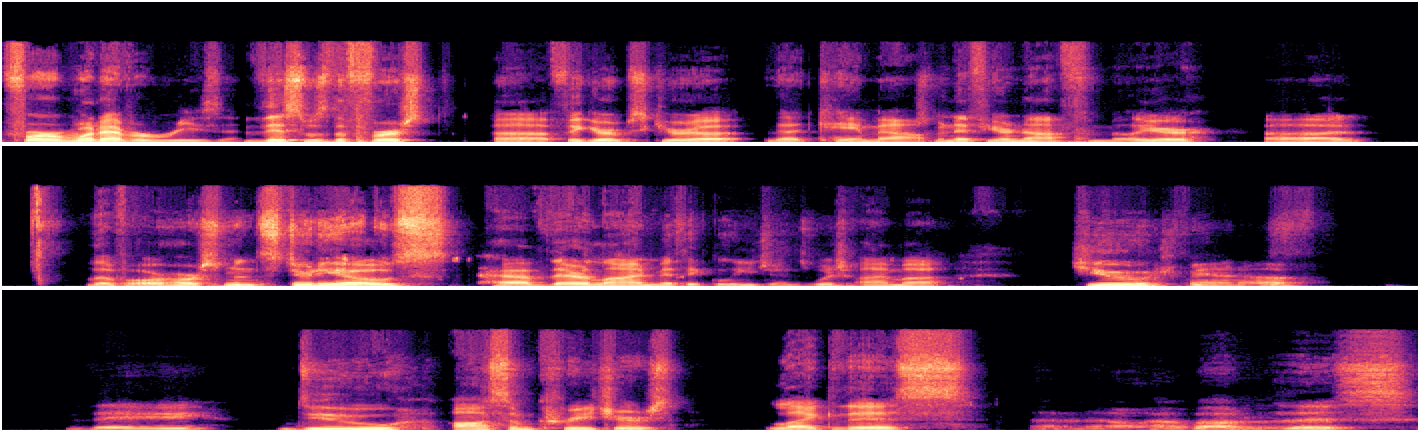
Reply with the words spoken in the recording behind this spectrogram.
for whatever reason, this was the first uh, Figura Obscura that came out. And if you're not familiar, uh, the Four Horsemen Studios have their line Mythic Legions, which I'm a huge fan of. They do awesome creatures like this. I don't know. How about this?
